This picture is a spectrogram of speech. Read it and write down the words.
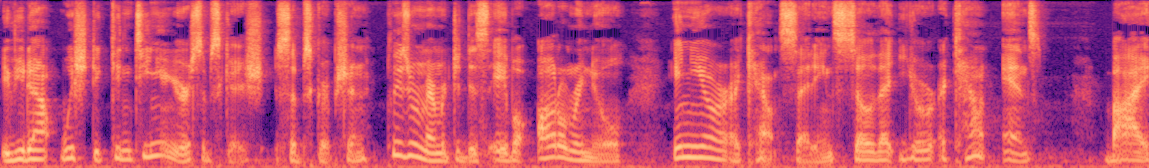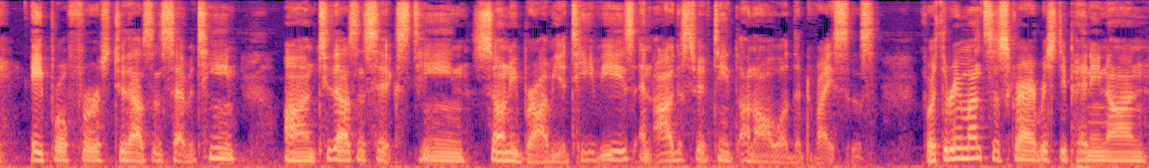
If you don't wish to continue your subscription, please remember to disable auto renewal in your account settings so that your account ends by April 1st, 2017 on 2016 Sony Bravia TVs and August 15th on all other devices. For three month subscribers, depending on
